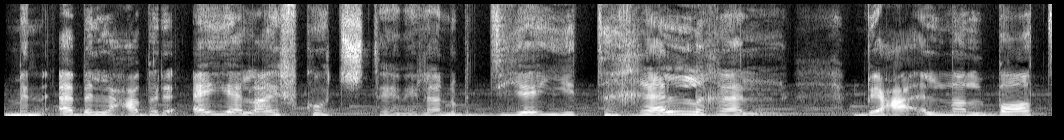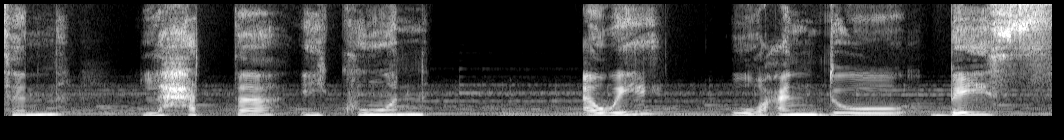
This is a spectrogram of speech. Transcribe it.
من قبل عبر أي life coach تاني لأنه بدي إياه يتغلغل بعقلنا الباطن لحتى يكون قوي وعنده base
